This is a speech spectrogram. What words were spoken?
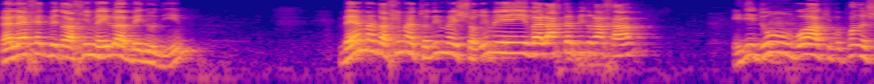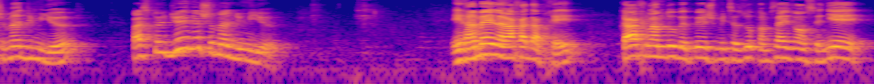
la lechet bedrachim eilu abenonim, vem adrachim atovim aishorim et valachta bidrachav. Il dit, d'où on voit qu'il faut prendre le chemin du milieu, parce que Dieu est le chemin du milieu. Et ramène la lacha d'après, car comme ça ils ont enseigné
